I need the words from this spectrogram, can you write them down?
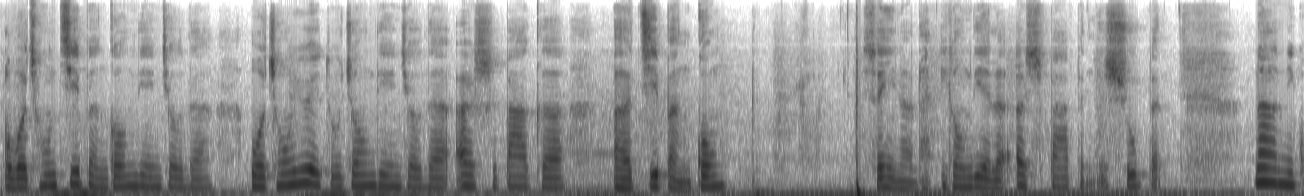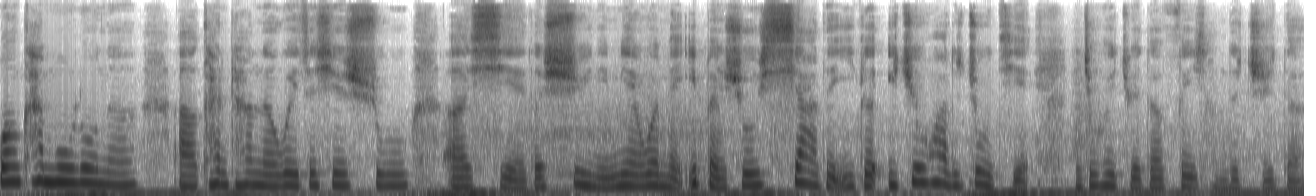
我从基本功练就的，我从阅读中练就的二十八个呃基本功。所以呢，他一共列了二十八本的书本。那你光看目录呢？呃，看他呢为这些书呃写的序里面，为每一本书下的一个一句话的注解，你就会觉得非常的值得。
